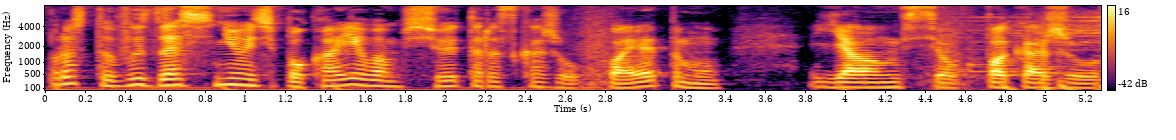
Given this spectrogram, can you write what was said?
Просто вы заснете, пока я вам все это расскажу. Поэтому я вам все покажу.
